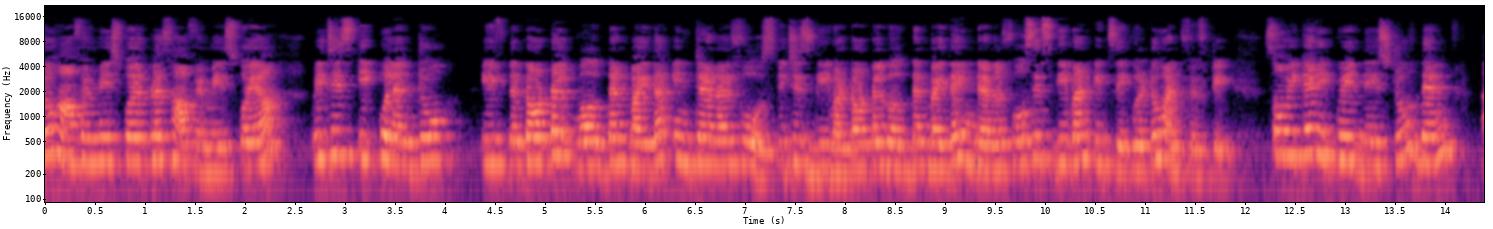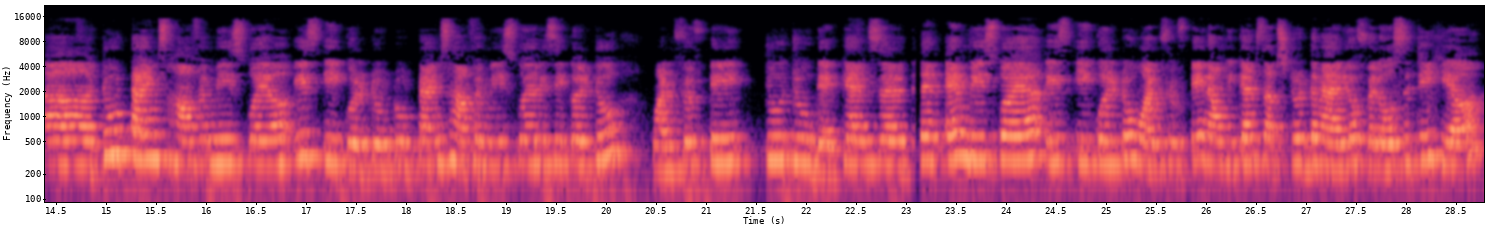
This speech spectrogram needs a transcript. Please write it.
to half mv square plus half mv square which is equivalent to if the total work done by the internal force which is given total work done by the internal force is given it's equal to 150 so we can equate these two. Then uh, 2 times half mv square is equal to 2 times half mv square is equal to 150 2 2 get cancelled. Then mv square is equal to 150 now we can substitute the value of velocity here.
